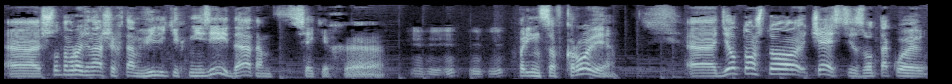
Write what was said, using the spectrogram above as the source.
Э, что-то вроде наших там великих князей, да, там всяких э, принцев крови. Э, дело в том, что часть из вот такой э,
